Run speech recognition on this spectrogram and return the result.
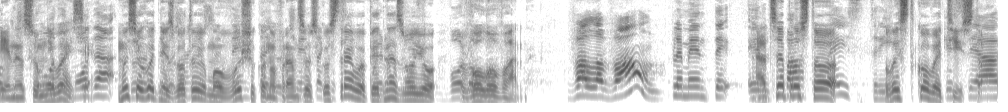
І не сумнівайся, ми сьогодні зготуємо вишукану французьку страву під назвою волован. Валаваун? А це просто листкове тісто.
